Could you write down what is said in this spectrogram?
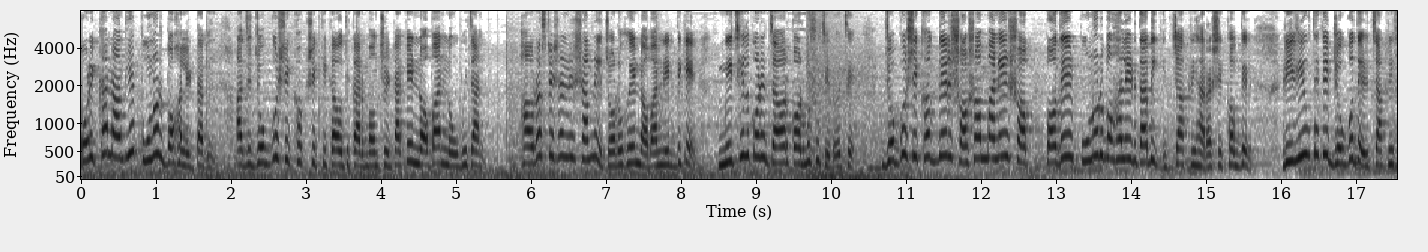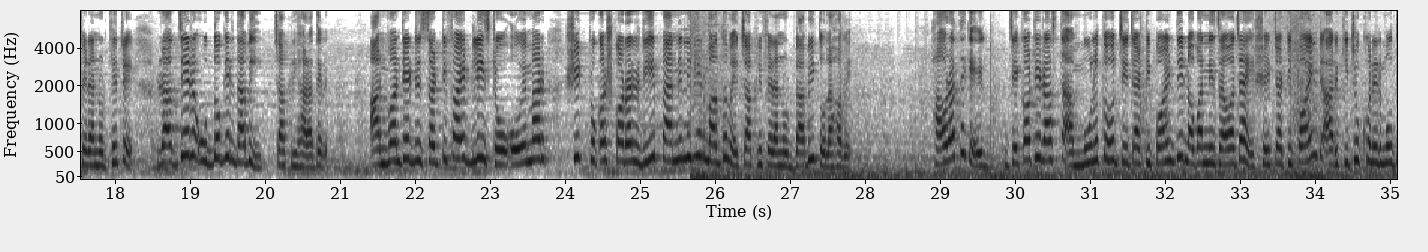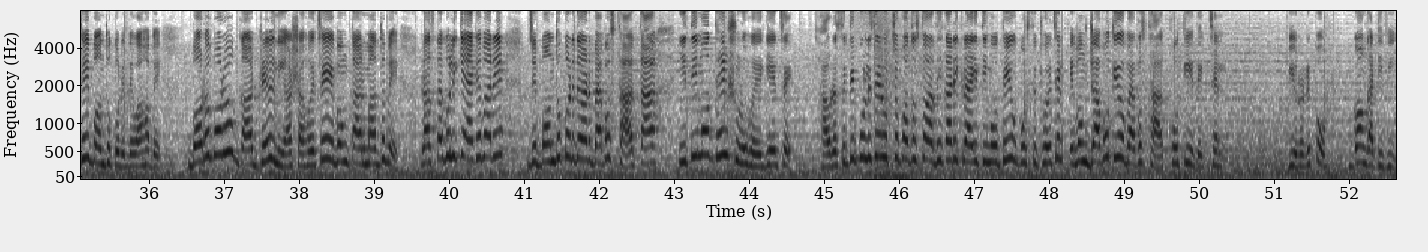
পরীক্ষা না দিয়ে পুনর্বহালের দাবি। আজ যোগ্য শিক্ষক, শিক্ষিকা, অধিকার মঞ্চের ডাকে নবান্ন অভিযান। হাওড়া স্টেশনের সামনে জড়ো হয়ে নবান্নের দিকে মিছিল করে যাওয়ার কর্মসূচি রয়েছে। যোগ্য শিক্ষকদের সসম্মানে সব পদের পুনর্বহালের দাবি চাকরিহারা শিক্ষকদের। রিভিউ থেকে যোগ্যদের চাকরি ফেরানোর ক্ষেত্রে রাজ্যের উদ্যোগের দাবি চাকরিহারাদের। আনওয়ান্টেড সার্টিফাইড লিস্ট ও ওএমআর শিট প্রকাশ করার রিপ্যানেলিংয়ের মাধ্যমে চাকরি ফেরানোর দাবি তোলা হবে। হাওড়া থেকে যে কটি রাস্তা, মূলত যে চারটি পয়েন্ট দিয়ে নবান্নে যাওয়া যায়, সেই চারটি পয়েন্ট আর কিছুক্ষণের মধ্যেই বন্ধ করে দেওয়া হবে। বড় বড় গার্ডরেল নিয়ে আসা হয়েছে এবং তার মাধ্যমে রাস্তাগুলিকে একেবারে যে বন্ধ করে দেওয়ার ব্যবস্থা, তা ইতিমধ্যেই শুরু হয়ে গিয়েছে। হাওড়া সিটি পুলিশের উচ্চপদস্থ আধিকারিকরা ইতিমধ্যেই উপস্থিত হয়েছেন এবং যাবতীয় ব্যবস্থা খতিয়ে দেখছেন। Bureau report, Ganga TV.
